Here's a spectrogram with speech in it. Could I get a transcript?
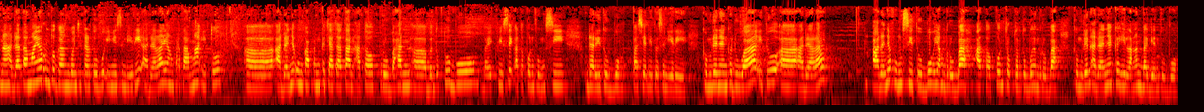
Nah, data mayor untuk gangguan citra tubuh ini sendiri adalah yang pertama itu uh, adanya ungkapan kecacatan atau perubahan uh, bentuk tubuh, baik fisik ataupun fungsi dari tubuh pasien itu sendiri. Kemudian yang kedua itu uh, adalah adanya fungsi tubuh yang berubah ataupun struktur tubuh yang berubah. Kemudian adanya kehilangan bagian tubuh.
